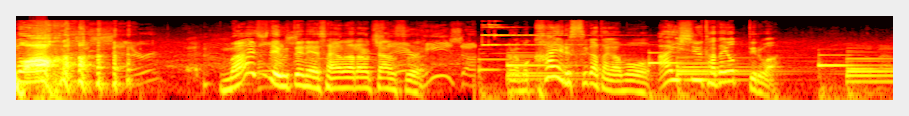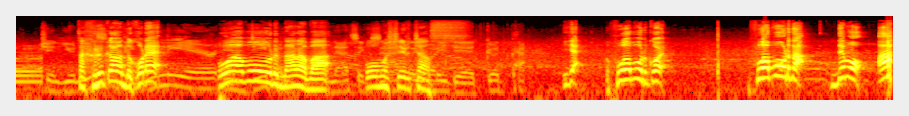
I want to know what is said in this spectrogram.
う。もう。マジで打てねえさよならのチャンス。ほらもう帰る姿がもう哀愁漂ってるわ。さあフルカウントこれ。フォアボールならばホームしているチャンス。いやフォアボール来い。フォアボールだ。でもあ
